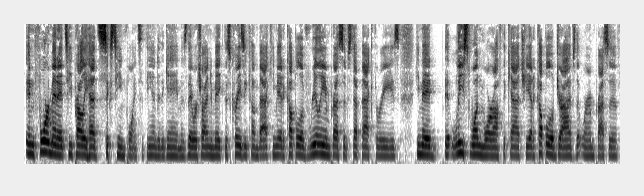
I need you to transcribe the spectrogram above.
in four minutes, he probably had 16 points at the end of the game as they were trying to make this crazy comeback. He made a couple of really impressive step back threes. He made at least one more off the catch. He had a couple of drives that were impressive.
